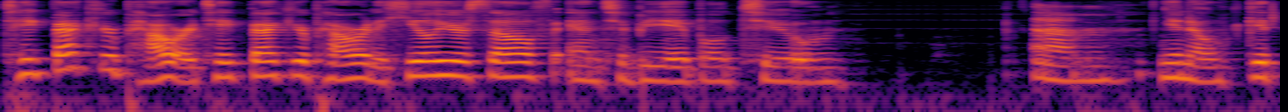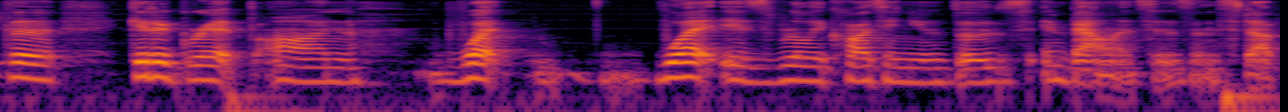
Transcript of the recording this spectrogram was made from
take back your power. Take back your power to heal yourself and to be able to um, you know, get the get a grip on what what is really causing you those imbalances and stuff.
